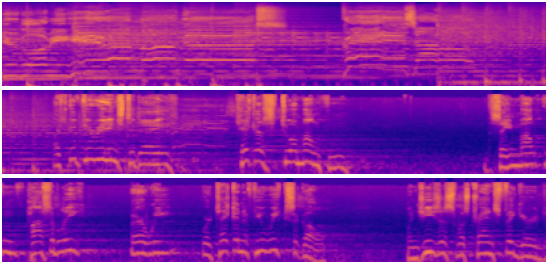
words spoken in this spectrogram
Your glory here among us. Great is our hope. Our scripture readings today take us to a mountain, the same mountain possibly where we were taken a few weeks ago when Jesus was transfigured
